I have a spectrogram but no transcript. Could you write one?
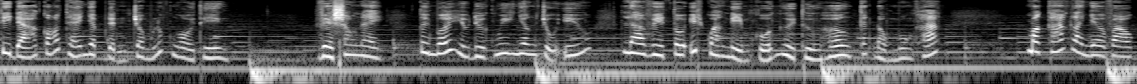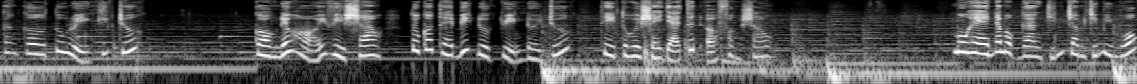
thì đã có thể nhập định trong lúc ngồi thiền. Về sau này, tôi mới hiểu được nguyên nhân chủ yếu là vì tôi ít quan niệm của người thường hơn các đồng môn khác. Mặt khác là nhờ vào căn cơ tu luyện kiếp trước. Còn nếu hỏi vì sao tôi có thể biết được chuyện đời trước thì tôi sẽ giải thích ở phần sau. Mùa hè năm 1991,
